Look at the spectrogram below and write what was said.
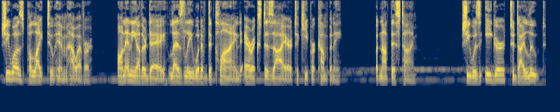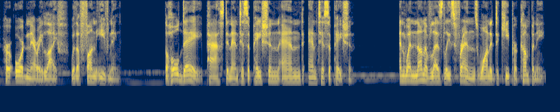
She was polite to him, however. On any other day, Leslie would have declined Eric's desire to keep her company. But not this time. She was eager to dilute her ordinary life with a fun evening. The whole day passed in anticipation and anticipation. And when none of Leslie's friends wanted to keep her company,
